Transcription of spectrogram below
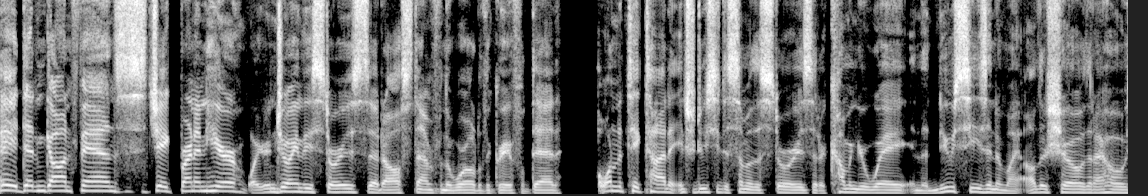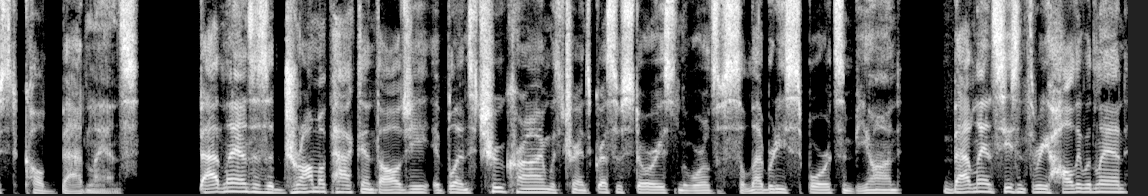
Hey, Dead and Gone fans, this is Jake Brennan here. While you're enjoying these stories that all stem from the world of the Grateful Dead, I want to take time to introduce you to some of the stories that are coming your way in the new season of my other show that I host called Badlands. Badlands is a drama packed anthology. It blends true crime with transgressive stories from the worlds of celebrity, sports, and beyond. Badlands Season 3 Hollywoodland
